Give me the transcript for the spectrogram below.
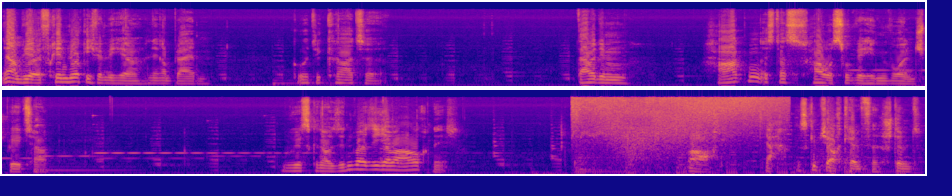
Ja, wir erfrieren wirklich, wenn wir hier länger bleiben. Gut, die Karte. Da mit dem Haken ist das Haus, wo wir hinwollen später. Wo wir es genau sind, weiß ich aber auch nicht. Oh, ja, es gibt ja auch Kämpfe, stimmt.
